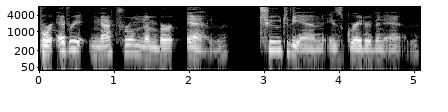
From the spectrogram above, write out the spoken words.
For every natural number n, 2 to the n is greater than n.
